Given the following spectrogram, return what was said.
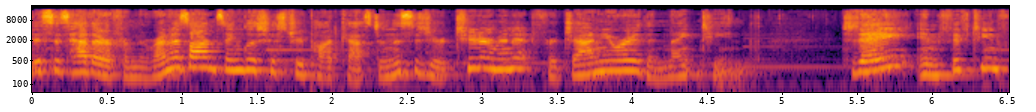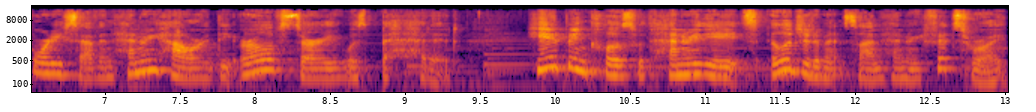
this is Heather from the Renaissance English History Podcast, and this is your Tudor Minute for January the 19th. Today, in 1547, Henry Howard, the Earl of Surrey, was beheaded. He had been close with Henry VIII's illegitimate son, Henry Fitzroy,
